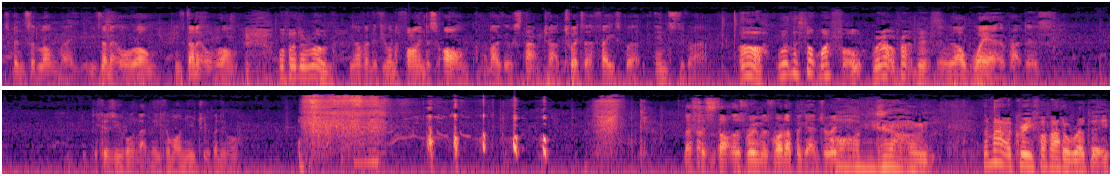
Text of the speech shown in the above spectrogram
It's been so long, mate. You've done it all wrong. You've done it all wrong. what have I done wrong? You haven't. If you want to find us on, and I go Snapchat, Twitter, Facebook, Instagram, Oh, well, that's not my fault. We're out of practice. we are way out of practice. Because you won't let me come on YouTube anymore. Let's just start those rumours right up again, shall we? Oh no! The amount of grief I've had already.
